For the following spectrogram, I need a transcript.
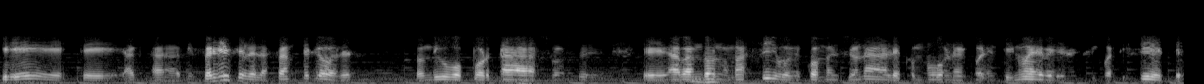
que este, a, diferencia de las anteriores, donde hubo portazos, eh, eh, abandono masivo de convencionales como hubo en el 49 y en el 57,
